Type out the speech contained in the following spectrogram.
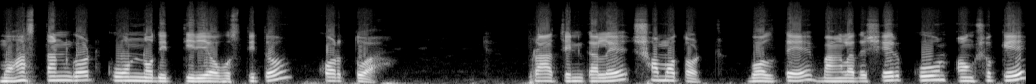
মহাস্থানগড় কোন নদীর তীরে অবস্থিত? করতোয়া। প্রাচীনকালে সমতট বলতে বাংলাদেশের কোন অংশকে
